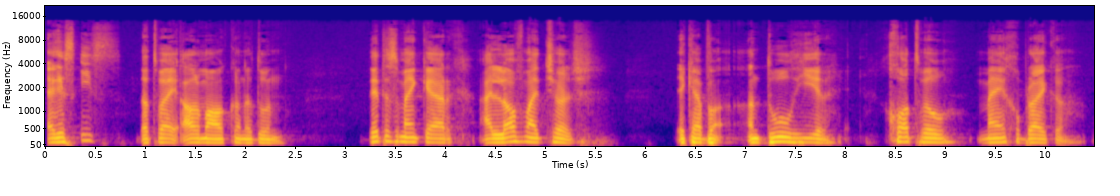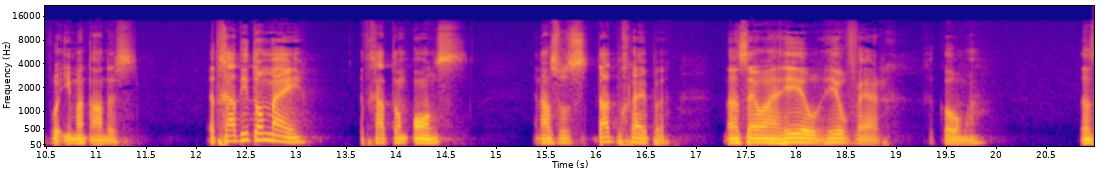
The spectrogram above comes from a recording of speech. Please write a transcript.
Er is iets dat wij allemaal kunnen doen. Dit is mijn kerk. I love my church. Ik heb een doel hier. God wil mij gebruiken voor iemand anders. Het gaat niet om mij, het gaat om ons. En als we dat begrijpen, dan zijn we heel, heel ver gekomen. Dan,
